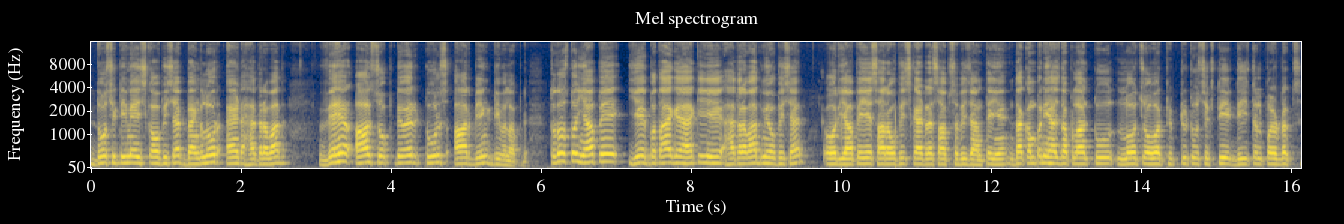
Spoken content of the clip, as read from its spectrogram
दो सिटी में इसका ऑफ़िस है Bangalore and Hyderabad where all software tools are being developed तो दोस्तों, यहाँ पे ये बताया गया है कि ये हैदराबाद में ऑफ़िस है। और यहाँ पे ये सारा ऑफ़िस का एड्रेस आप सभी जानते ही हैं। The company has the plan to launch over 50 to 60 digital products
